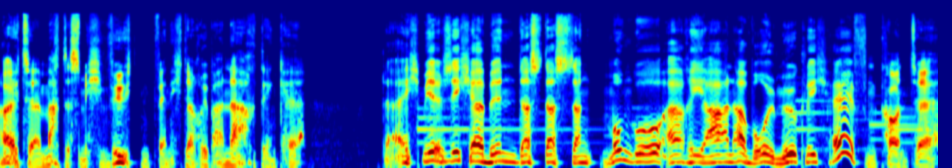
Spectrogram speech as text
Heute macht es mich wütend, wenn ich darüber nachdenke. Da ich mir sicher bin, dass das St. Mungo Ariana wohl möglich helfen konnte.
